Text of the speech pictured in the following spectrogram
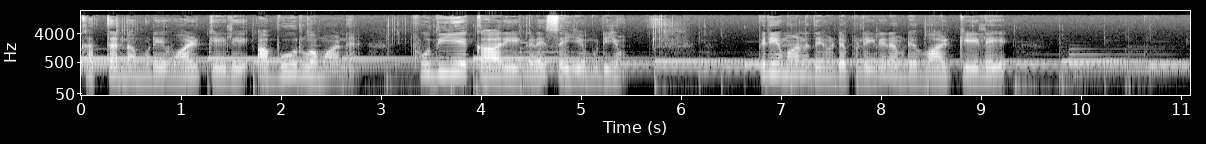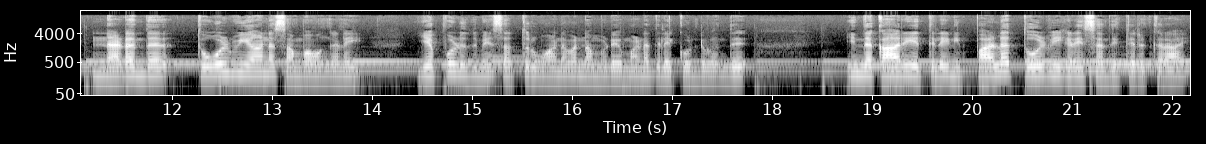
கத்தர் நம்முடைய வாழ்க்கையிலே அபூர்வமான புதிய காரியங்களை செய்ய முடியும். பிரியமான தேவனுடைய பிள்ளைகளே நம்முடைய வாழ்க்கையிலே நடந்த தோல்வியான சம்பவங்களை எப்பொழுதுமே சத்துருவானவன் நம்முடைய மனதிலே கொண்டு வந்து இந்த காரியத்திலே நீ பல தோல்விகளை சந்தித்திருக்கிறாய்.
